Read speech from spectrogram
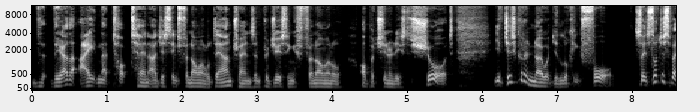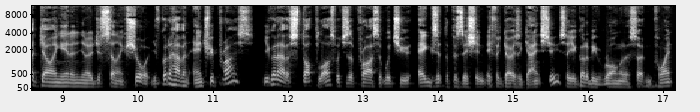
the, the other eight in that top ten are just in phenomenal downtrends and producing phenomenal opportunities to short. You've just got to know what you're looking for. So it's not just about going in and you know just selling short. You've got to have an entry price. You've got to have a stop loss, which is a price at which you exit the position if it goes against you. So you've got to be wrong at a certain point.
